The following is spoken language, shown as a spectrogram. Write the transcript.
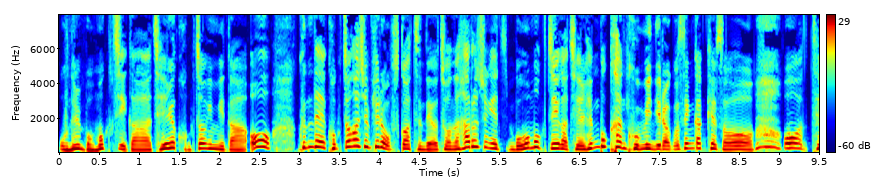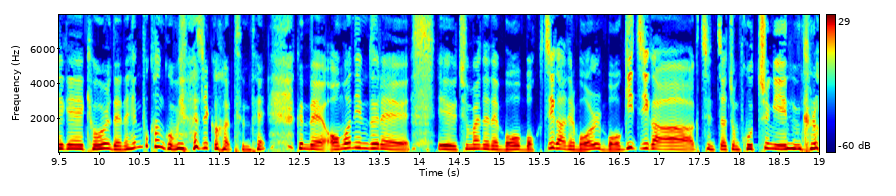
오늘 뭐 먹지가 제일 걱정입니다. 어, 근데 걱정하실 필요 없을 것 같은데요. 전 저는 하루 중에 뭐 먹지가 제일 행복한 고민이라고 생각해서, 어, 되게 겨울 내내 행복한 고민 하실 것 같은데. 근데 어머님들의 이 주말 내내 뭐 먹지가 아니라 뭘 먹이지가 진짜 좀 고충인 그런,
